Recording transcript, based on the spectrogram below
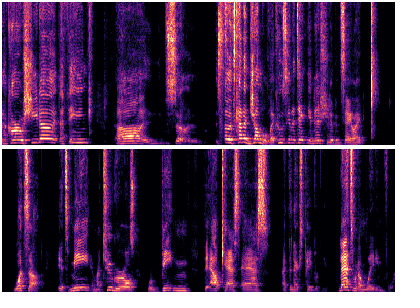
Hikaru Shida? I think. Uh, so, so it's kind of jumbled. Like, who's going to take the initiative and say, like, what's up? It's me and my two girls. We're beating the outcast ass at the next pay per view. That's what I'm waiting for.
